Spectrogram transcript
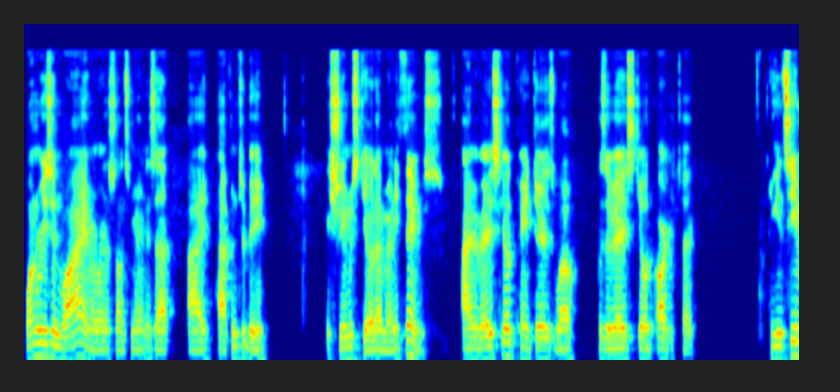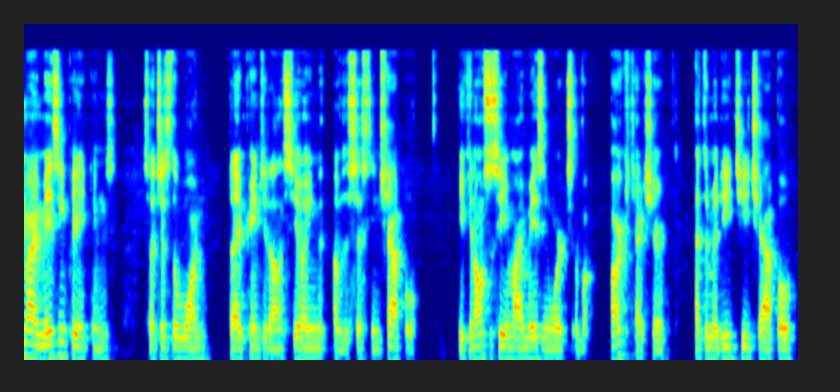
One reason why I'm a Renaissance man is that I happen to be extremely skilled at many things. I'm a very skilled painter as well as a very skilled architect. You can see my amazing paintings, such as the one that I painted on the ceiling of the Sistine Chapel. You can also see my amazing works of architecture at the Medici Chapel,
